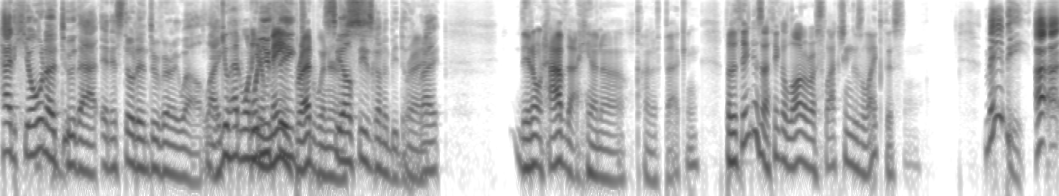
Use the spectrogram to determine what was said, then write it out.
had Hyuna do that and it still didn't do very well. Like you had one of your you main think breadwinners. CLC is going to be doing, Right. right? They don't have that Hannah kind of backing. But the thing is, I think a lot of our Slack chingers like this song. Maybe. I,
